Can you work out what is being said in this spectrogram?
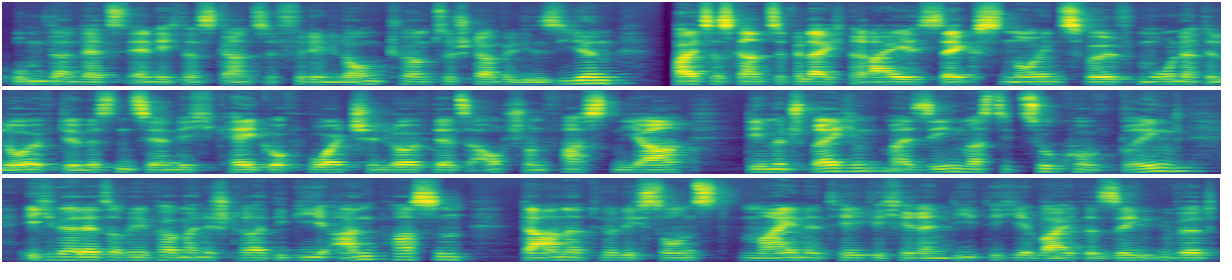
um dann letztendlich das Ganze für den Long Term zu stabilisieren. Falls das Ganze vielleicht drei, sechs, neun, zwölf Monate läuft, wir wissen es ja nicht, Cake of Fortune läuft jetzt auch schon fast ein Jahr. Dementsprechend mal sehen, was die Zukunft bringt. Ich werde jetzt auf jeden Fall meine Strategie anpassen, da natürlich sonst meine tägliche Rendite hier weiter sinken wird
